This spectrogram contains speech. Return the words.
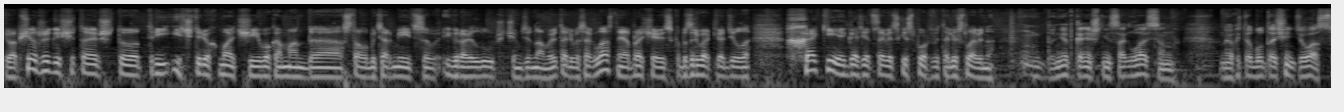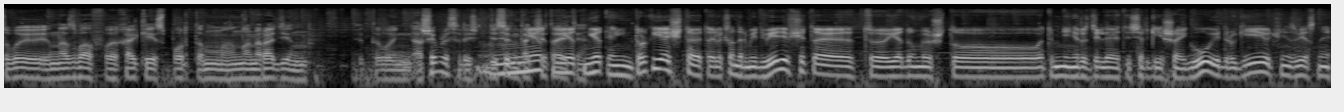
И вообще Ржига считает, что три из четырех матчей его команда, стало быть, армейцев, играли лучше, чем «Динамо». Виталий, вы согласны? Я обращаюсь к обозревателю отдела хоккея газет «Советский спорт» Виталию Славину. Да нет, конечно, не согласен. Но я хотел бы уточнить у вас, вы, назвав хоккей спортом номер один, это вы ошиблись или действительно нет, так считаете? Нет, нет, не только я считаю, это Александр Медведев считает. Я думаю, что это мнение разделяет и Сергей Шойгу, и другие очень известные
